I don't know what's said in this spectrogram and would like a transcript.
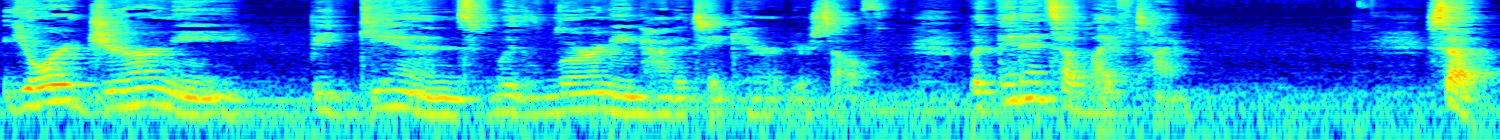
your journey begins with learning how to take care of yourself. But then it's a lifetime. So,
